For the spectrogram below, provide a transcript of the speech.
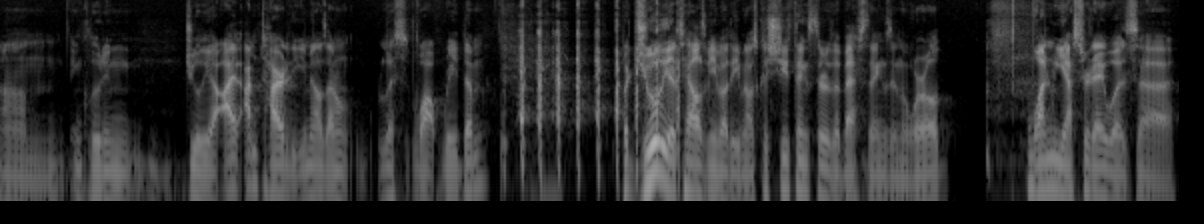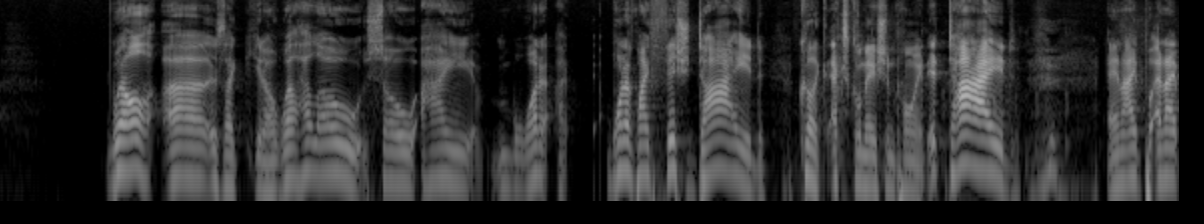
um, including Julia. I, I'm tired of the emails. I don't listen, well, read them. but Julia tells me about the emails because she thinks they're the best things in the world. One yesterday was, uh, well, uh, it was like you know, well, hello. So I one I, one of my fish died. Like exclamation point! It died and I and I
